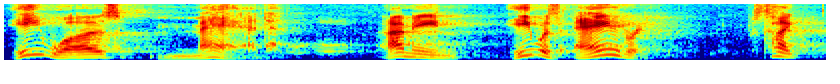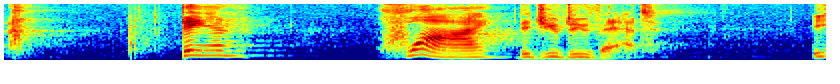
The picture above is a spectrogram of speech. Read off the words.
he was mad. I mean, he was angry. It's like, Dan, why did you do that? You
